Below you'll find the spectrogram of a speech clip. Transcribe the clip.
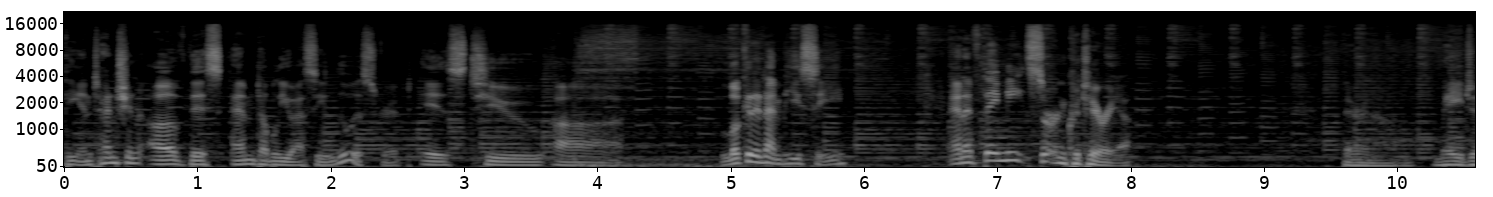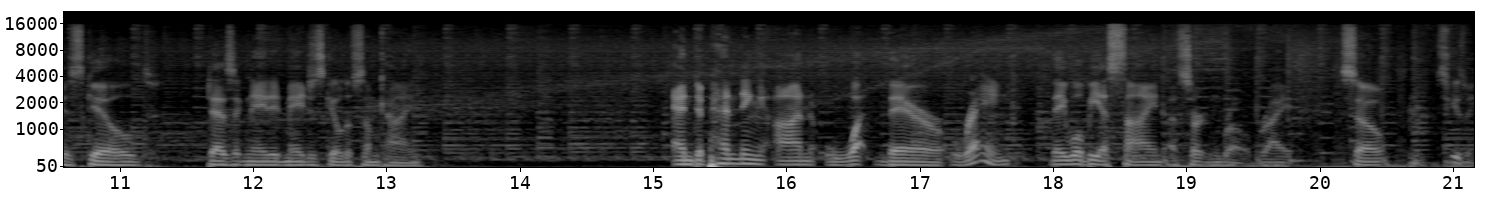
the intention of this MWSE Lua script is to uh, look at an NPC, and if they meet certain criteria, they're in a Mages Guild, designated Mages Guild of some kind, and depending on what their rank, they will be assigned a certain robe, right? So, excuse me.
